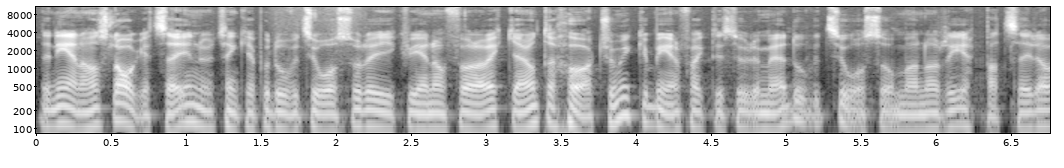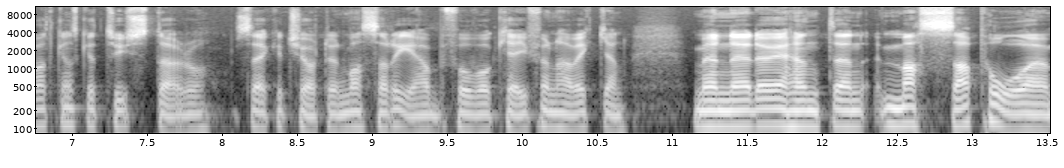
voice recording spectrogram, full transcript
den ena har slagit sig, nu tänker jag på Dovizioso, det gick vi igenom förra veckan. Jag har inte hört så mycket mer faktiskt hur det är med Dovizioso, om man har repat sig. Det har varit ganska tyst där och säkert kört en massa rehab för att vara okej för den här veckan. Men eh, det har ju hänt en massa på eh,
